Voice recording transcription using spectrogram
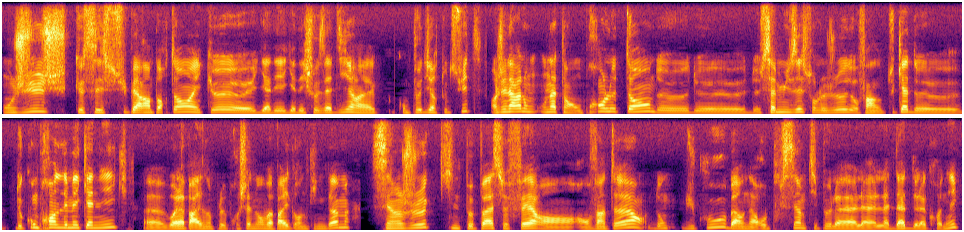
on juge que c'est super important et qu'il euh, des- y a des choses à dire euh, qu'on peut dire tout de suite. En général, on, attend, on prend le temps de, s'amuser sur le jeu, enfin en tout cas de, comprendre les mécaniques. Voilà, par exemple, prochainement, on va parler de Grand Kingdom. C'est un jeu qui ne peut pas se faire en, en 20 heures, donc du coup, bah, on a repoussé un petit peu la, la- date de la chronique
